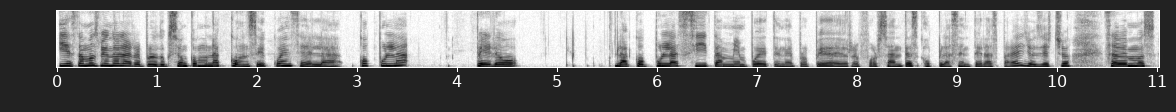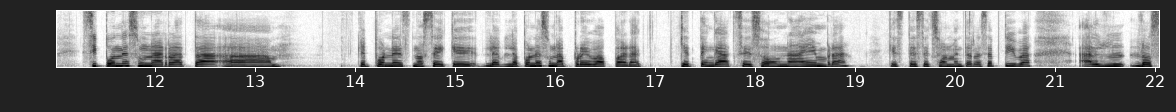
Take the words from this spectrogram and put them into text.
y estamos viendo la reproducción como una consecuencia de la cópula, pero la cópula sí también puede tener propiedades reforzantes o placenteras para ellos. De hecho, sabemos si pones una rata a, le pones, no sé, que le, pones una prueba para que tenga acceso a una hembra que esté sexualmente receptiva, los,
